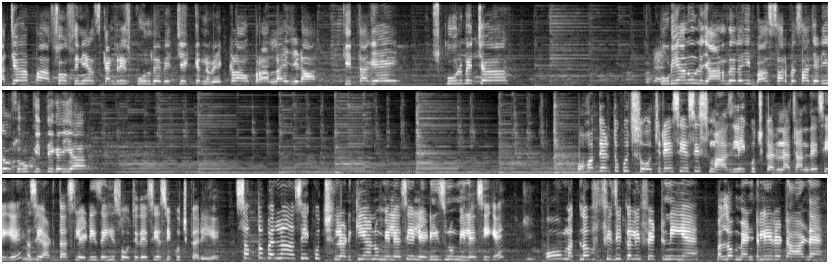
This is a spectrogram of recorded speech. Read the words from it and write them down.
ਅੱਜ Bhason senior secondary school ਦੇ ਵਿੱਚ ਇੱਕ ਨਵੇਕਲਾ ਉਪਰਾਲਾ ਹੈ ਜਿਹੜਾ ਕੀਤਾ ਗਿਆ ਹੈ। ਸਕੂਲ ਵਿੱਚ ਕੁੜੀਆਂ ਨੂੰ ਲਿਜਾਣ ਦੇ ਲਈ ਬੱਸ ਸਰਵਿਸ ਆ ਜਿਹੜੀ ਉਹ ਸ਼ੁਰੂ ਕੀਤੀ ਗਈ ਆ। ਬਹੁਤ ਦੇਰ ਤੋਂ ਕੁਝ ਸੋਚ ਰਹੇ ਸੀ ਅਸੀਂ ਸਮਾਜ ਲਈ ਕੁਝ ਕਰਨਾ ਚਾਹੁੰਦੇ ਸੀਗੇ। ਅਸੀਂ 8-10 ਲੇਡੀਜ਼ ਇਹੀ ਸੋਚਦੇ ਸੀ ਅਸੀਂ ਕੁਝ ਕਰੀਏ। ਸਭ ਤੋਂ ਪਹਿਲਾਂ ਅਸੀਂ ਕੁਝ ਲੜਕੀਆਂ ਨੂੰ ਮਿਲੇ ਸੀ ਲੇਡੀਜ਼ ਨੂੰ ਮਿਲੇ ਸੀਗੇ। ਉਹ ਮਤਲਬ ਫਿਜ਼ੀਕਲੀ ਫਿਟ ਨਹੀਂ ਹੈ ਮਤਲਬ ਮੈਂਟਲੀ ਰਿਟਾਰਡ ਹੈ।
